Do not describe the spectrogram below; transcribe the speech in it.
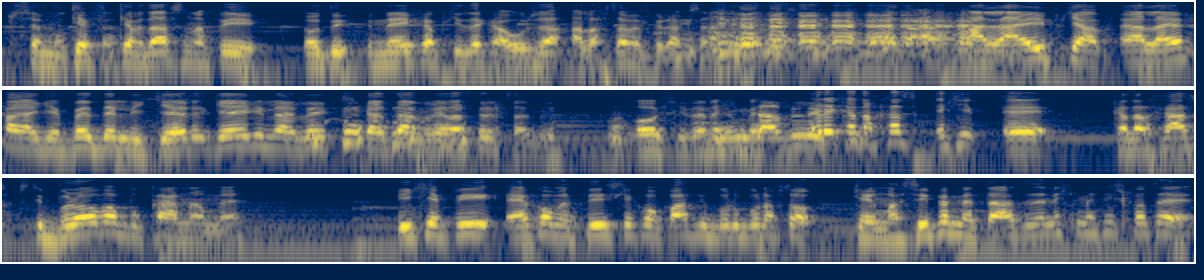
Ψέματα, Και, αυτά. και φτάσει να πει ότι ναι, είχα πιει 10 ούζα, αλλά αυτά με πειράξαν. αλλά, ήπια, αλλά έφαγα και 5 λικέρ και έγιναν 6 κατά, με καταστρέψανε. Όχι, δεν έχει Μην με... τα μπλέξεις. Ρε, καταρχάς, έχει, ε, καταρχάς, στην πρόβα που κάναμε, είχε πει έχω μεθύσει και έχω πάθει μπουρμπουρ αυτό. Και μας είπε μετά ότι δεν έχει μεθύσει ποτέ.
